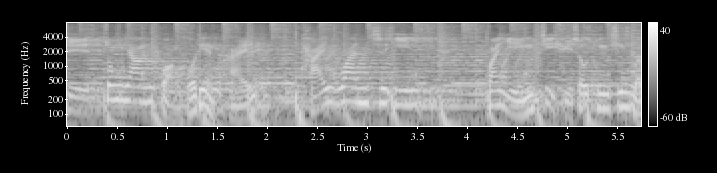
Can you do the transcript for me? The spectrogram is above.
是中央广播电台台湾之音，欢迎继续收听新闻。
